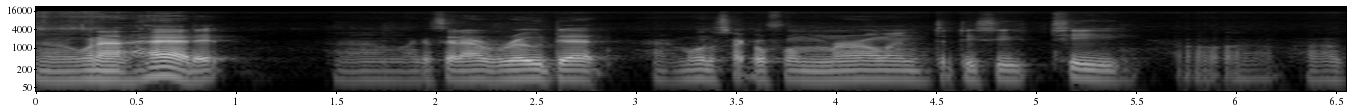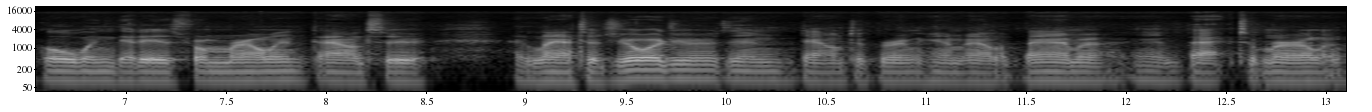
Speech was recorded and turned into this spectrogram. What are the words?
uh, when I had it. Um, like I said, I rode that uh, motorcycle from Maryland to DCT uh, uh, Goldwing, that is from Maryland down to Atlanta, Georgia, then down to Birmingham, Alabama, and back to Maryland.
